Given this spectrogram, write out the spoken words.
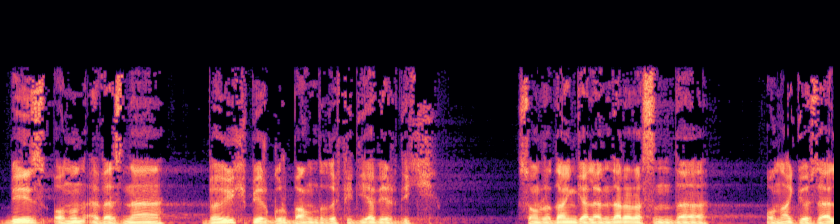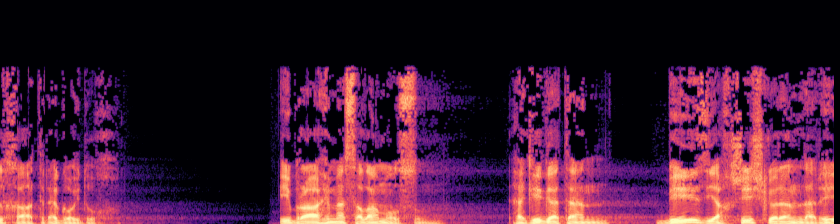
Biz onun əvəzinə böyük bir qurbanlığı fidyə verdik. Sonradan gələnlər arasında ona gözəl xatirə qoyduq. İbrahimə salam olsun. Həqiqətən, biz yaxşı iş görənləri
